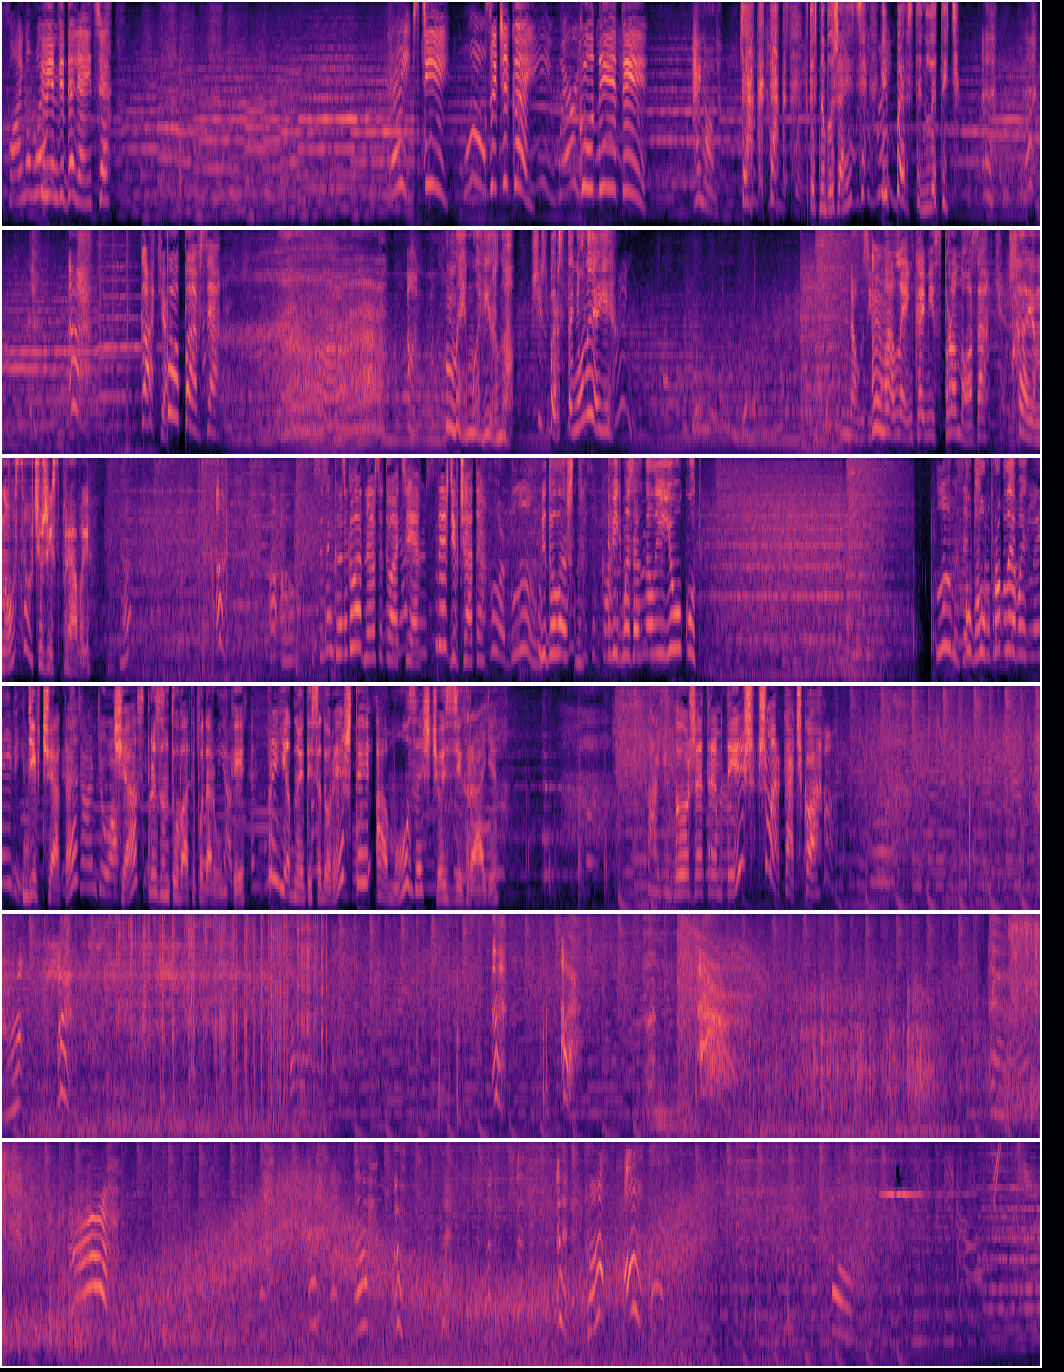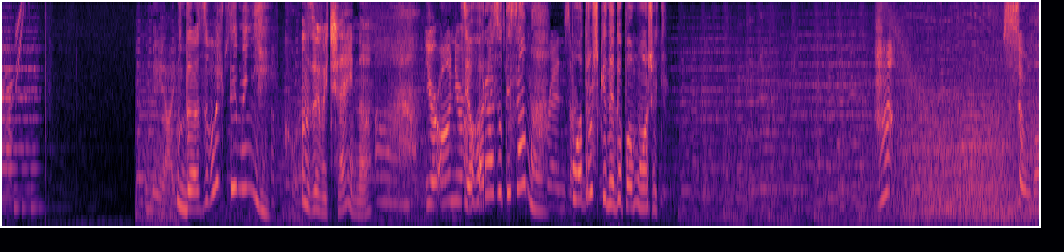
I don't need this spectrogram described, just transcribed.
Він віддаляється. Зачекай! Куди ти? Так, так. Хтось наближається і перстень летить. Попався. Неймовірно. Перстень у неї. Маленька міс проноза. Хай носа у чужі справи. Складна ситуація. Де ж дівчата? Бідолашна. Відьми загнали її у кут. У Блум проблеми. Дівчата, час презентувати подарунки. Приєднуйтеся до решти, а муза щось зіграє. Уже тремтиш, шмаркачко? Дозвольте мені. Звичайно. Цього разу ти сама. Подружки не допоможуть.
